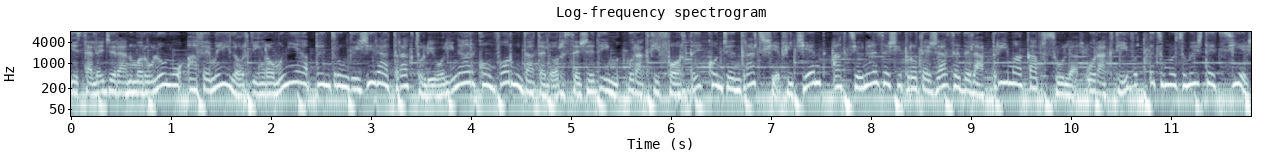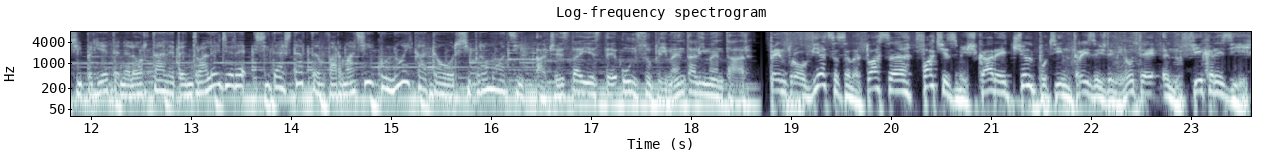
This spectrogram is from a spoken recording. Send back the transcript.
este alegerea numărul 1 a femeilor din România pentru îngrijirea tractului urinar conform datelor Sejedim. Uractiv Forte, concentrat și eficient, acționează și protejează de la prima capsulă. Uractiv îți mulțumește ție și prietenelor tale pentru alegere și te așteaptă în farmacii cu noi cadouri și promoții. Acesta este un supliment alimentar. Pentru o viață sănătoasă, faceți mișcare cel puțin 30 de minute în fiecare zi.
